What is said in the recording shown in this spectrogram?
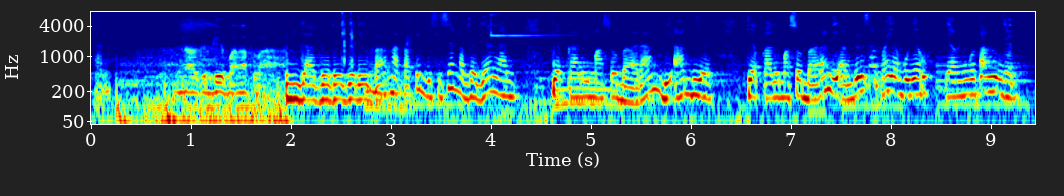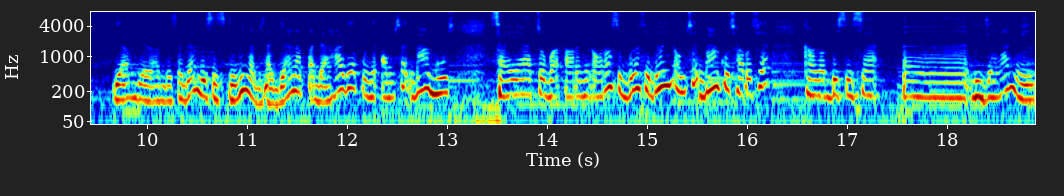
kan. Nggak gede banget lah. Nggak gede-gede banget, tapi bisnisnya nggak bisa jalan. Tiap kali masuk barang diambil, tiap kali masuk barang diambil sama yang punya yang ngutangin kan. Diambil, ambil saya bilang bisnis gini nggak bisa jalan. Padahal dia punya omset bagus. Saya coba taruhin orang sebulan, saya bilang ini omset bagus. Harusnya kalau bisnisnya eh, dijalanin,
